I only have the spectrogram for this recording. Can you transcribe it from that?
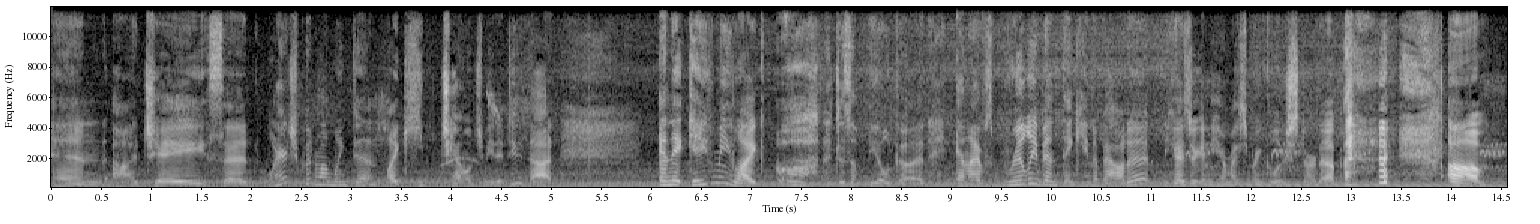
and uh, Jay said, why aren't you putting them on LinkedIn? Like, he challenged me to do that. And it gave me like, oh, that doesn't feel good. And I've really been thinking about it. You guys are gonna hear my sprinklers start up. um,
